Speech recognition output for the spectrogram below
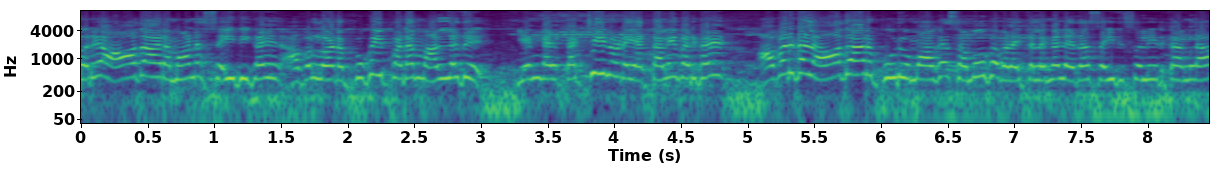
ஒரு ஆதாரமான செய்திகள் அவர்களோட புகைப்படம் அல்லது எங்கள் கட்சியினுடைய தலைவர்கள் அவர்கள் ஆதாரபூர்வமாக சமூக வலைத்தளங்கள் ஏதாவது செய்தி சொல்லியிருக்காங்களா?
